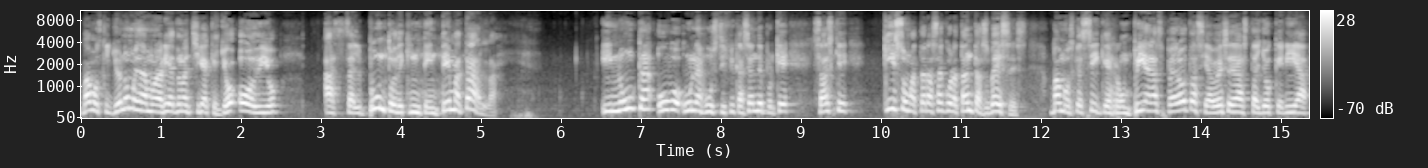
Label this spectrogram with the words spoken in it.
Vamos, que yo no me enamoraría de una chica que yo odio hasta el punto de que intenté matarla. Y nunca hubo una justificación de por qué Sasuke quiso matar a Sakura tantas veces. Vamos que sí, que rompía las pelotas y a veces hasta yo quería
